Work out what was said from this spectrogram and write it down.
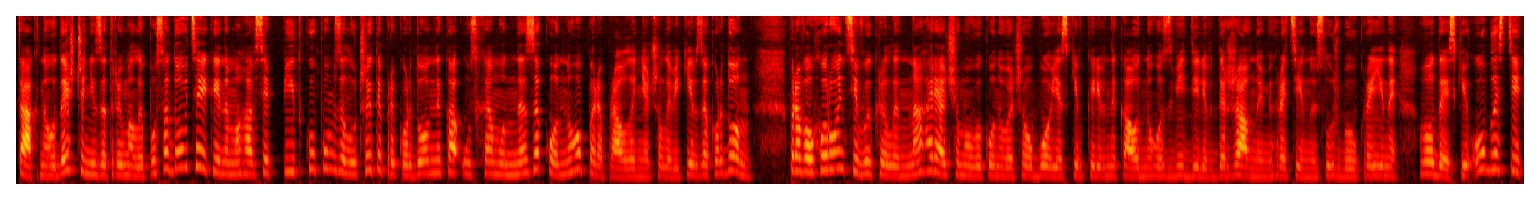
Так на Одещині затримали посадовця, який намагався підкупом залучити прикордонника у схему незаконного переправлення чоловіків за кордон. Правоохоронці викрили на гарячому виконувача обов'язків керівника одного з відділів Державної міграційної служби України в Одеській області,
